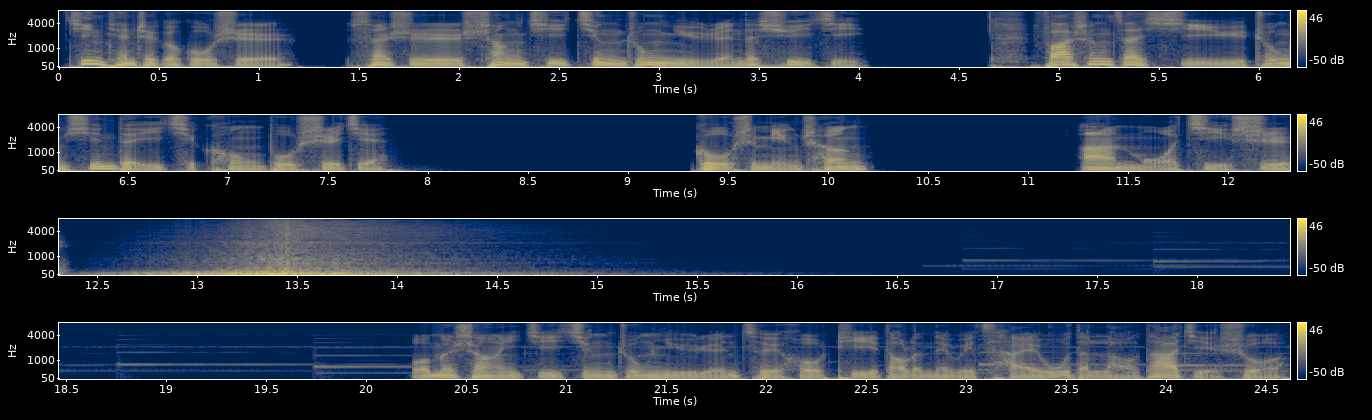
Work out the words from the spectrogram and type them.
今天这个故事算是上期镜中女人的续集，发生在洗浴中心的一起恐怖事件。故事名称：按摩技师。我们上一集镜中女人最后提到了那位财务的老大姐说，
